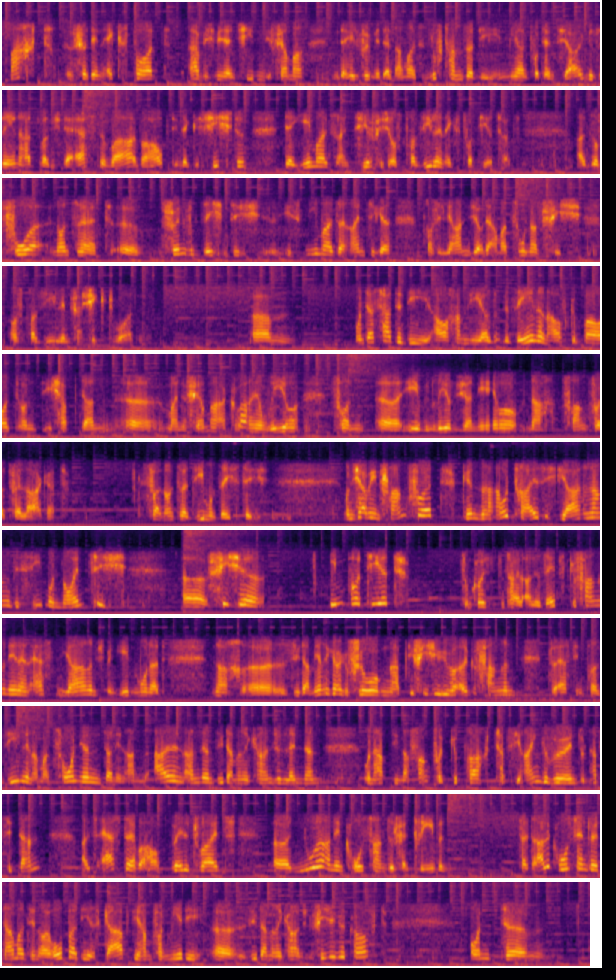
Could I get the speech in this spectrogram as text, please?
macht für den Export, habe ich mich entschieden, die Firma mit der Hilfe mit der damaligen Lufthansa, die in mir ein Potenzial gesehen hat, weil ich der Erste war überhaupt in der Geschichte, der jemals ein Zierfisch aus Brasilien exportiert hat. Also vor 1965 ist niemals ein einziger brasilianischer oder Amazonasfisch aus Brasilien verschickt worden. Ähm, und das hatte die auch, haben die also gesehen und aufgebaut und ich habe dann äh, meine Firma Aquarium Rio von äh, eben Rio de Janeiro nach Frankfurt verlagert. Es war 1967. Und ich habe in Frankfurt genau 30 Jahre lang bis 97 äh, Fische importiert, zum größten Teil alle selbst gefangen in den ersten Jahren. Ich bin jeden Monat nach äh, Südamerika geflogen, habe die Fische überall gefangen. Zuerst in Brasilien, Amazonien, dann in an, allen anderen südamerikanischen Ländern und habe sie nach Frankfurt gebracht, habe sie eingewöhnt und habe sie dann als erster überhaupt weltweit äh, nur an den Großhandel vertrieben. Das heißt, alle Großhändler damals in Europa, die es gab, die haben von mir die äh, südamerikanischen Fische gekauft und ähm,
